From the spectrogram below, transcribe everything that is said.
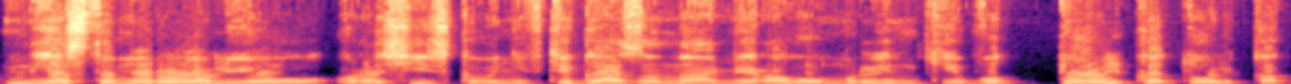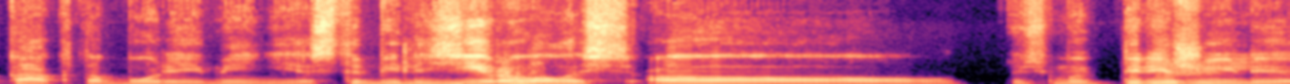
местом и ролью российского нефтегаза на мировом рынке вот только-только как-то более-менее стабилизировалась, а, то есть мы пережили э,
